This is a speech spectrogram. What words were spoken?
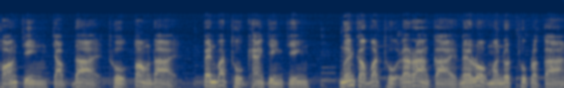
ของจริงจับได้ ถูกต้องได้ เป็นวัตถุแข็งจริง ๆ เหมือนกับวัตถุและร่างกายในโลกมนุษย์ทุกประการ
